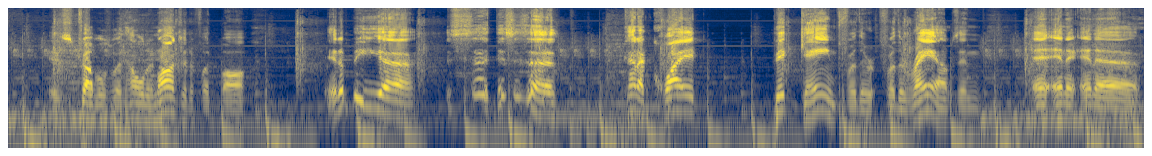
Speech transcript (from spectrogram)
his troubles with holding on to the football. It'll be uh, this is a, this is a kind of quiet, big game for the for the Rams, and and and a, and a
